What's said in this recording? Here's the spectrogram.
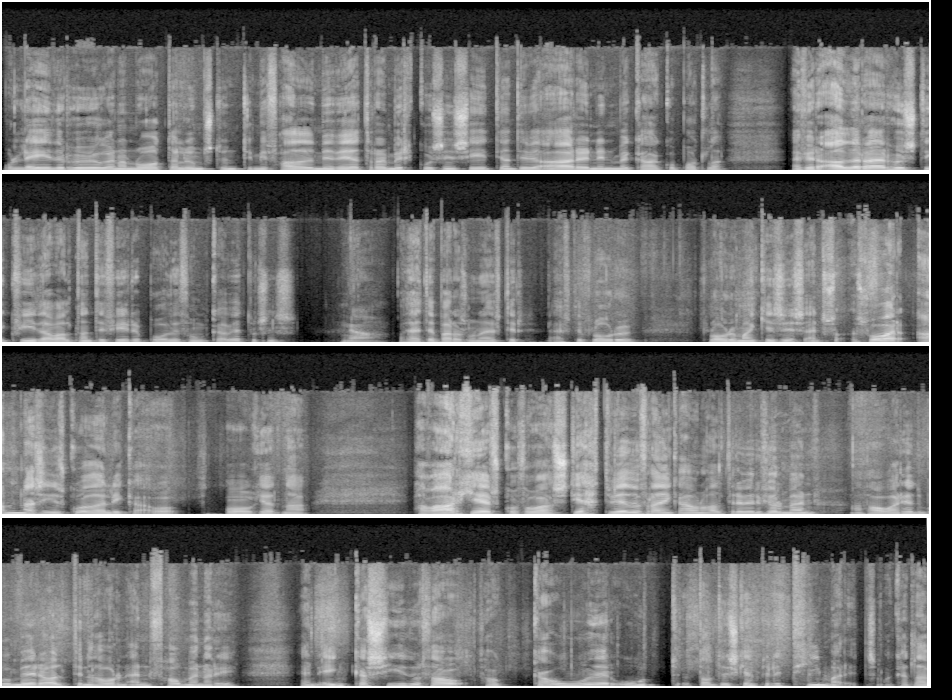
og leiður hugana notalegum stundum í faðmi vetrar myrkusinn sitjandi við arenin með kakobotla en fyrir aðra er hösti kvíðavaldandi fyrir bóði þunga vetursins. Já. og þetta er bara svona eftir, eftir flóru, flóru mannkinsins en svo, svo er annað sem ég skoðaði líka og, og hérna það var hér sko þó að stjætt veðufræðinga hafa nú aldrei verið fjölmenn að þá var hérna búið meðri öldin þá var hann enn fámennari. En enga síður þá, þá gáðu þeir út dálítið skemmtileg tímaritt sem að kalla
